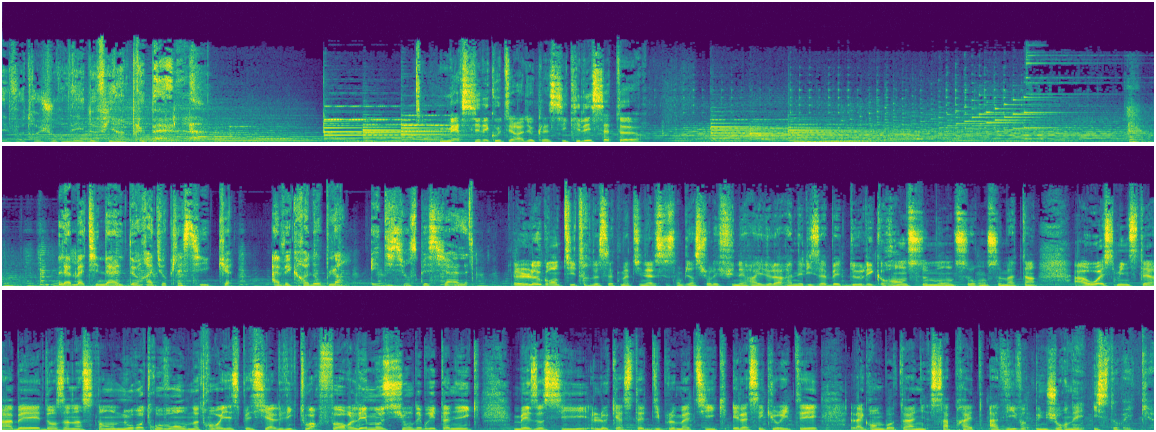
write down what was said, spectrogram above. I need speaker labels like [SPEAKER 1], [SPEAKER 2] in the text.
[SPEAKER 1] Et votre journée devient plus belle.
[SPEAKER 2] Merci d'écouter Radio Classique, il est 7 heures.
[SPEAKER 3] La matinale de Radio Classique avec Renaud Blanc, édition spéciale.
[SPEAKER 2] Le grand titre de cette matinale, ce sont bien sûr les funérailles de la reine Elisabeth II. Les grandes ce monde seront ce matin à Westminster Abbey. Dans un instant, nous retrouverons notre envoyé spécial Victoire Fort, l'émotion des Britanniques, mais aussi le casse-tête diplomatique et la sécurité. La Grande-Bretagne s'apprête à vivre une journée historique.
